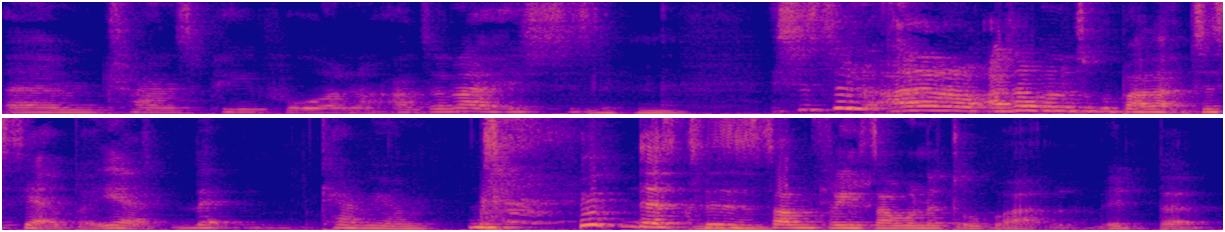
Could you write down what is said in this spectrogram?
um trans people, and I don't know. It's just. Mm-hmm. It's just I don't know. I don't want to talk about that just yet, but yeah, let, carry on. That's because Mm. there's some things I want to talk about, a bit, but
